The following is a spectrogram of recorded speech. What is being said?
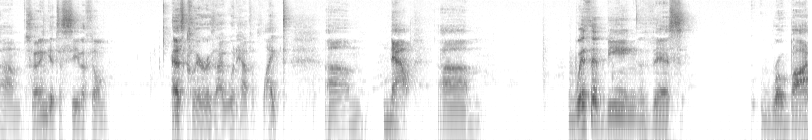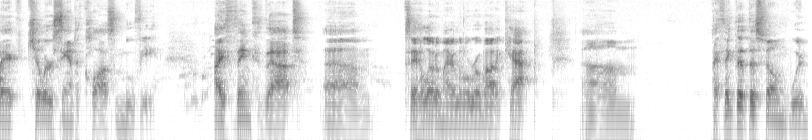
Um, so i didn't get to see the film as clear as i would have liked. Um, now um, with it being this robotic killer santa claus movie i think that um, say hello to my little robotic cat um, I think that this film would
